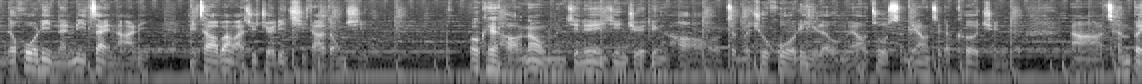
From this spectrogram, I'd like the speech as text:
你的获利能力在哪里，你才有办法去决定其他东西。OK，好，那我们今天已经决定好怎么去获利了，我们要做什么样子的客群的，那成本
